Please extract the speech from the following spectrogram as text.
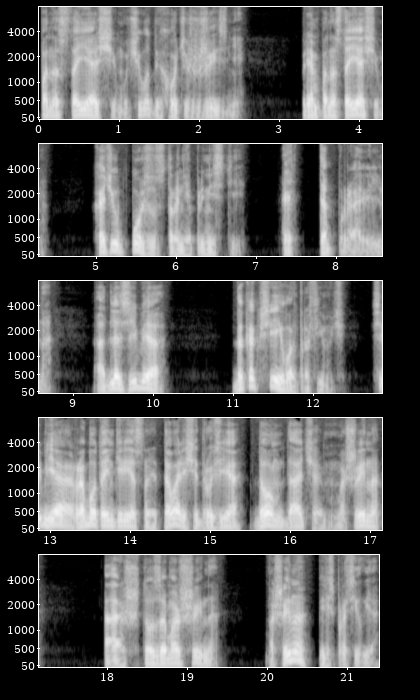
по-настоящему чего ты хочешь в жизни? Прям по-настоящему? Хочу пользу стране принести. Это правильно. А для себя? Да как все, Иван Трофимович. Семья, работа интересная, товарищи, друзья, дом, дача, машина. А что за машина? «Машина?» — переспросил я.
